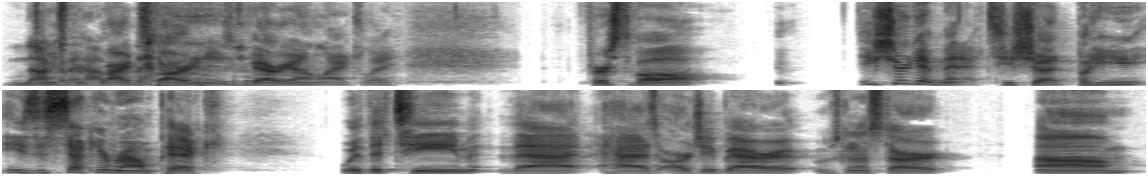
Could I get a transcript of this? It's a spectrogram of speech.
Not Deuce McBride starting is very unlikely. First of all, he should get minutes. He should, but he, he's a second round pick with a team that has RJ Barrett, who's going to start, um,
